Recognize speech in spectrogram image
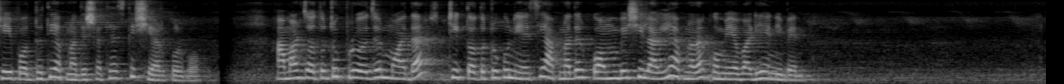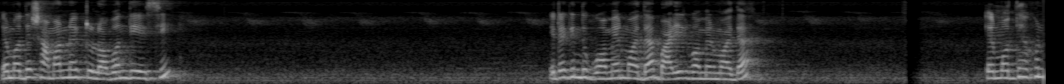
সেই পদ্ধতি আপনাদের সাথে আজকে শেয়ার করব। আমার যতটুকু প্রয়োজন ময়দার ঠিক ততটুকু নিয়েছি। আপনাদের কম বেশি লাগলে আপনারা কমিয়ে বাড়িয়ে নেবেন। এর মধ্যে সামান্য একটু লবণ দিয়েছি। এটা কিন্তু গমের ময়দা, বাড়ির গমের ময়দা। এর মধ্যে এখন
